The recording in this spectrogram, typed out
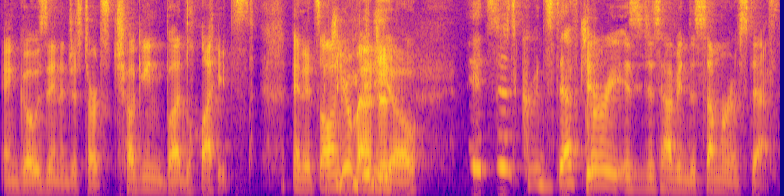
and goes in and just starts chugging Bud Lights. And it's on you imagine? video. It's just Steph Curry is just having the summer of Steph.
